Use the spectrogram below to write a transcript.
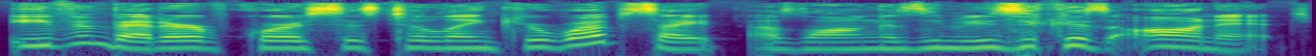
Even better, of course, is to link your website as long as the music is on it.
